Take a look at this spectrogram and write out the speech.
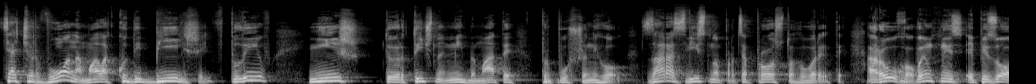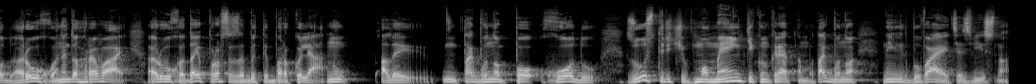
Ця червона мала куди більший вплив, ніж теоретично міг би мати пропущений гол. Зараз, звісно, про це просто говорити. Арухо, вимкни з епізоду, Арухо, не догравай. Арухо, дай просто забити Барколя. Ну, але ну, так воно по ходу зустрічі, в моменті конкретному, так воно не відбувається, звісно.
